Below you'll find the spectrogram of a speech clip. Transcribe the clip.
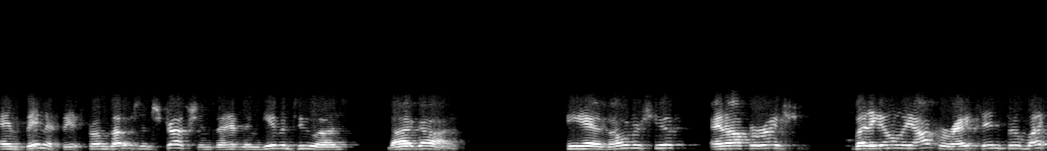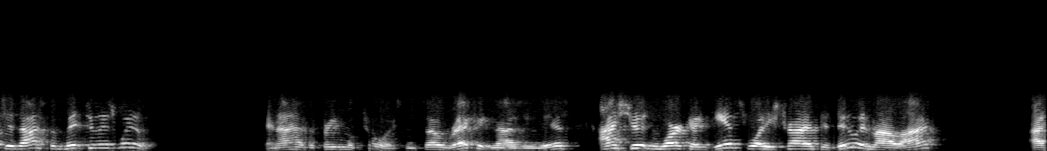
and benefit from those instructions that have been given to us by God. He has ownership and operation, but He only operates in so much as I submit to His will. And I have the freedom of choice. And so, recognizing this, I shouldn't work against what He's trying to do in my life. I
